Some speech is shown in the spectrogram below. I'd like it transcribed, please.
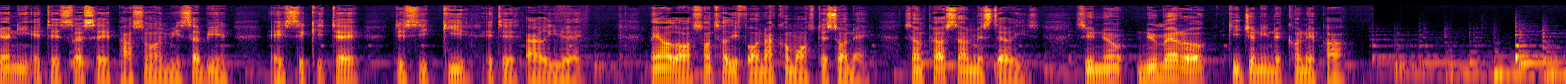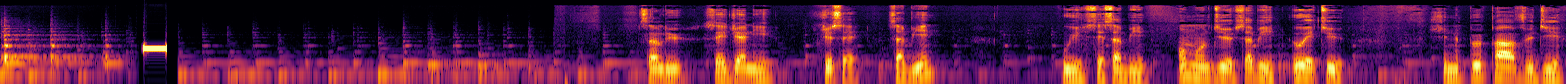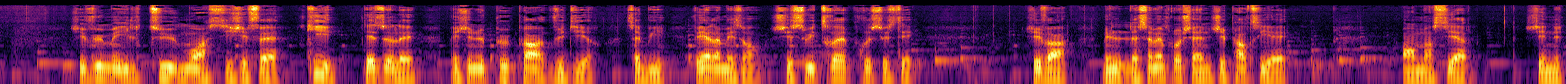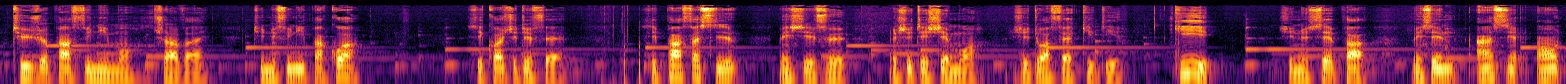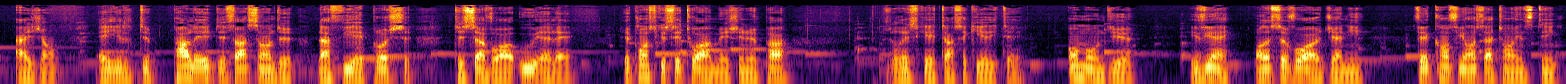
Jenny était stressée par son amie Sabine et s'inquiétait de ce qui était arrivé. Mais alors son téléphone a commencé de sonner. C'est une personne mystérieuse. C'est un numéro que Jenny ne connaît pas. Salut, c'est Jenny. Je sais. Sabine? Oui, c'est Sabine. Oh mon Dieu, Sabine, où es-tu? Je ne peux pas vous dire. J'ai vu, mais il tue moi si j'ai fait. Qui? Désolé, mais je ne peux pas vous dire. Sabine, viens à la maison. Je suis très frustré. Je vais, mais la semaine prochaine, je partirai en martial. Je n'ai toujours pas fini mon travail. Tu ne finis pas quoi? C'est quoi je dois faire? C'est pas facile, mais je veux rester chez moi. Je dois faire qui dire. Qui? Je ne sais pas, mais c'est un ancien agent. Et il te parlait de façon de la fille est proche de savoir où elle est. Je pense que c'est toi, mais je ne pas risquer ta sécurité. Oh mon Dieu. Et viens, on va se voir, Jenny. Fais confiance à ton instinct.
